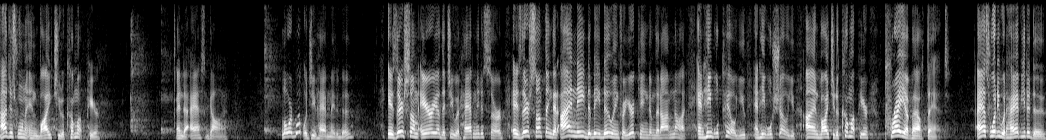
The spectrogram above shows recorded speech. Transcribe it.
I just want to invite you to come up here and to ask God, Lord, what would you have me to do? Is there some area that you would have me to serve? Is there something that I need to be doing for your kingdom that I'm not? And He will tell you and He will show you. I invite you to come up here, pray about that. Ask what He would have you to do,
